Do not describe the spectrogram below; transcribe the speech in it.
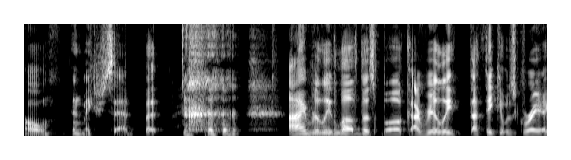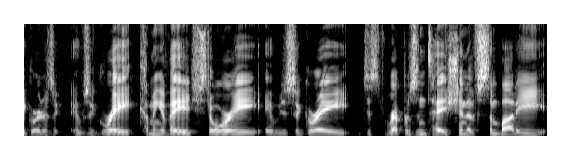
Oh, it makes me sad, but I really love this book. I really, I think it was great. I. It was a, it was a great coming of age story. It was a great just representation of somebody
